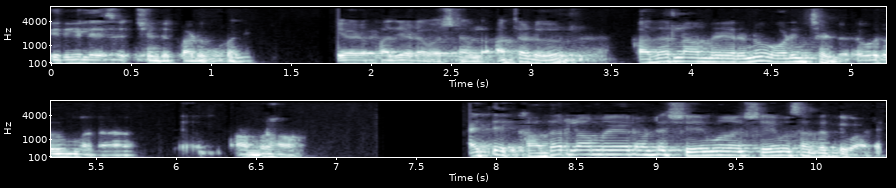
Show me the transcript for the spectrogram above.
తిరిగి లేసి వచ్చిండు కడుక్కొని ఏడు పదిహేడవ వచనంలో. అతడు కదర్లామేరును ఓడించండు. ఎవరు? మన అబ్రహాం. అయితే కదర్లామేరు అంటే క్షేమ క్షేమ సంగతి వాడే.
